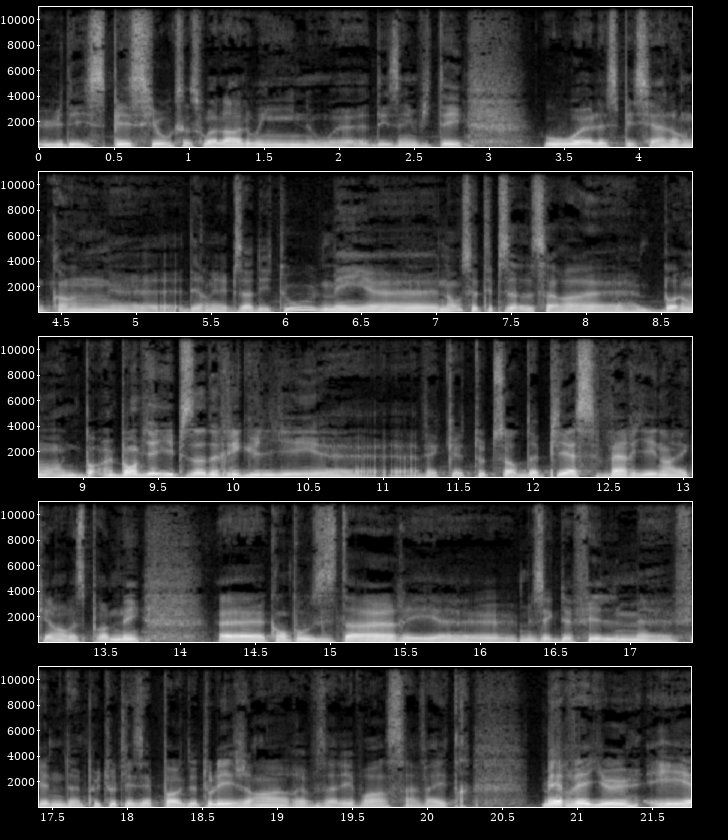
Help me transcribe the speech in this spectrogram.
eu des spéciaux, que ce soit l'Halloween ou euh, des invités ou euh, le spécial Hong Kong, dernier épisode et tout. Mais non, cet épisode sera un bon, un bon, vieil épisode régulier avec toutes sortes de pièces variées dans lesquelles on va se promener. compositeurs et musique de films, films d'un peu toutes les époques, de tous les genres. Vous allez voir, ça va être merveilleux. Et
